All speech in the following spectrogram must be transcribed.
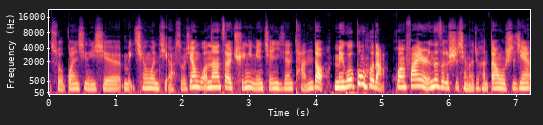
所关心的一些美签问题啊。首先我呢在群里面前几天谈到美国共和党换发言人的这个事情呢就很耽误时间，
